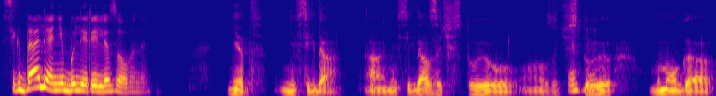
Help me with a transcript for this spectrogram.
всегда ли они были реализованы? Нет, не всегда. А, Не всегда, зачастую, э, зачастую много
